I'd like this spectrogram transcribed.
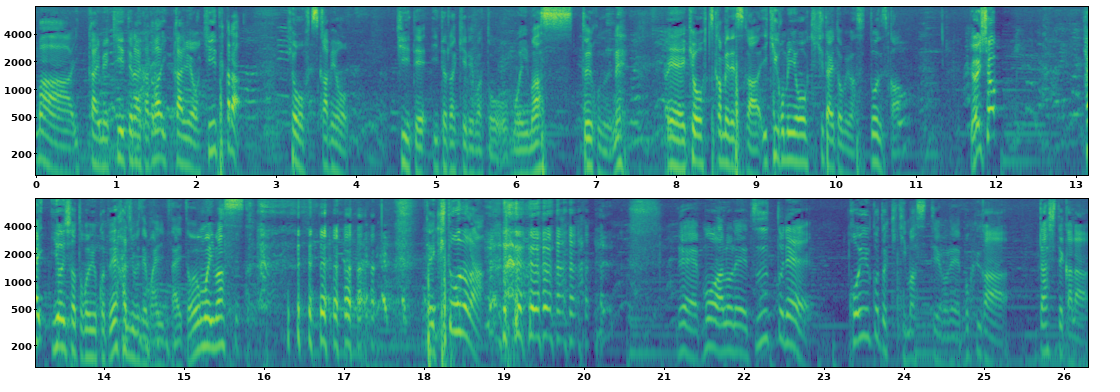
まあ1回目聞いてない方は1回目を聞いてから今日2日目を聞いていただければと思います。ということでね、えー、今日2日目ですが意気込みを聞きたいと思います。どうですか？よいしょ！はいよいしょということで初めて参りたいと思います。適当だな。ねもうあのねずっとねこういうこと聞きますっていうのをね僕が出してから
